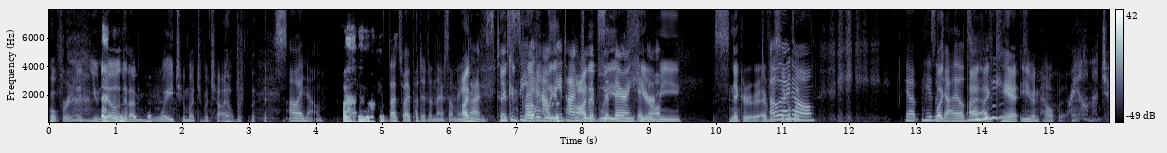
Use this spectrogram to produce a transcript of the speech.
over, and you know that I'm way too much of a child for this. oh, I know. That's why I put it in there so many I'm- times to you can see probably how many times you would sit there and hear giggle. me snicker every oh, I single time. Yep, he's a child. I, I can't even help it. Real mature.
